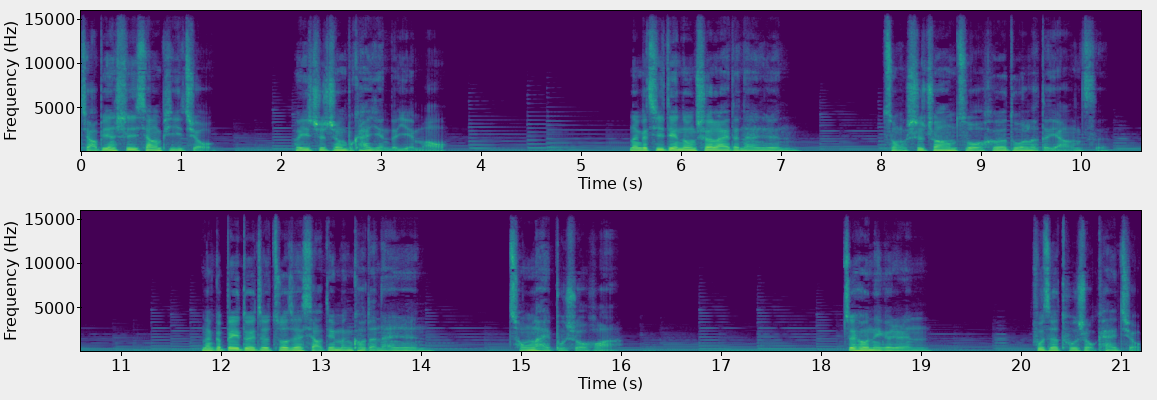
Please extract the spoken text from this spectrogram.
脚边是一箱啤酒和一只睁不开眼的野猫。那个骑电动车来的男人，总是装作喝多了的样子。那个背对着坐在小店门口的男人，从来不说话。最后那个人。负责徒手开酒。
